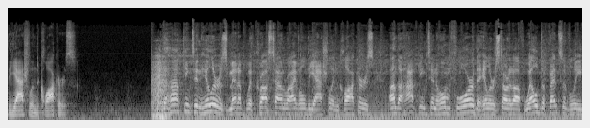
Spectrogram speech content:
the Ashland Clockers. The Hopkinton Hillers met up with crosstown rival the Ashland Clockers on the Hopkinton home floor. The Hillers started off well defensively.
